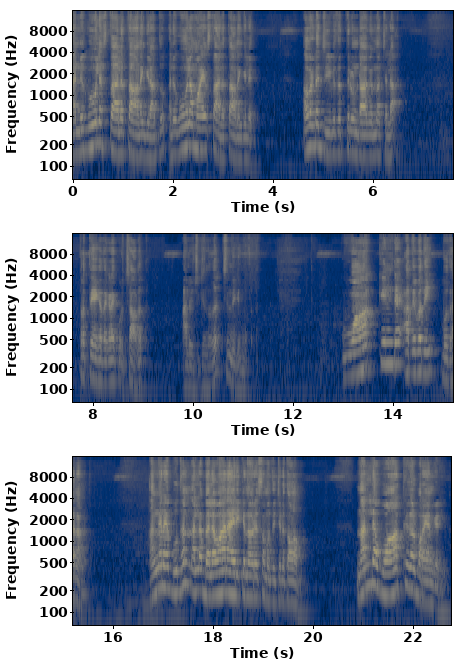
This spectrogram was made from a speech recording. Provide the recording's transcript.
അനുകൂല സ്ഥാനത്താണെങ്കിൽ അത് അനുകൂലമായ സ്ഥാനത്താണെങ്കിൽ അവരുടെ ജീവിതത്തിൽ ഉണ്ടാകുന്ന ചില പ്രത്യേകതകളെ കുറിച്ചാണ് ആലോചിക്കുന്നത് ചിന്തിക്കുന്നത്. വാക്കിന്റെ അധിപതി ബുധനാണ്. അങ്ങനെ ബുധൻ നല്ല ബലവാനായിരിക്കുന്നവരെ സംബന്ധിച്ചിടത്തോളം നല്ല വാക്കുകൾ പറയാൻ കഴിയും.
